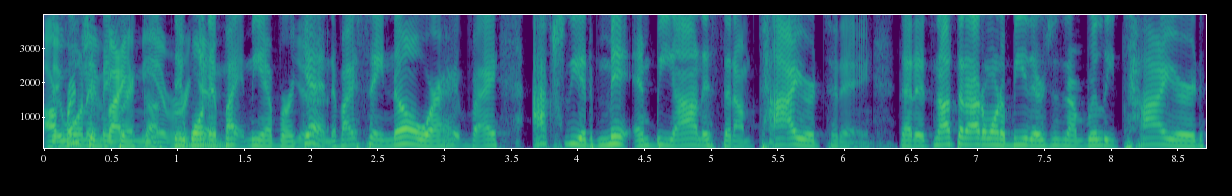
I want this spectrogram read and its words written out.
our They won't friendship may invite break me up. ever They won't again. invite me ever Yeah. again. If I say no or if I actually admit and be honest that I'm tired today, Mm. that it's not that I don't want to be there, it's just that I'm really tired,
